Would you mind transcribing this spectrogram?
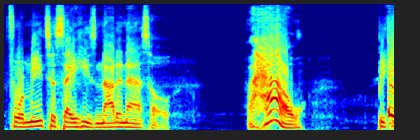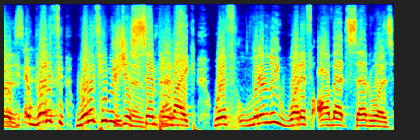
for me to say he's not an asshole. How? Because what if what if he was just simply like what if literally what if all that said was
